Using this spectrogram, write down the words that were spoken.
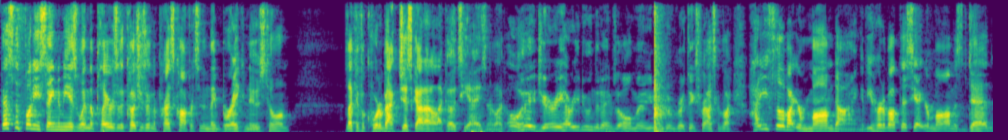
That's the funniest thing to me is when the players or the coaches are in the press conference and then they break news to them. Like if a quarterback just got out of like OTAs and they're like, "Oh hey Jerry, how are you doing today?" And he's like, "Oh man, you know I'm doing great. Thanks for asking." They're like, "How do you feel about your mom dying? Have you heard about this yet? Your mom is dead."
